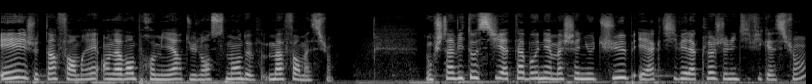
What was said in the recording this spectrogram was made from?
et je t'informerai en avant-première du lancement de ma formation. Donc je t'invite aussi à t'abonner à ma chaîne YouTube et à activer la cloche de notification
